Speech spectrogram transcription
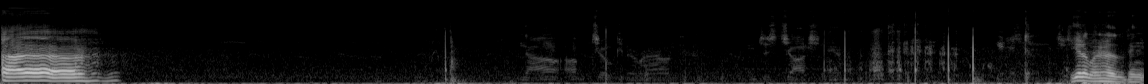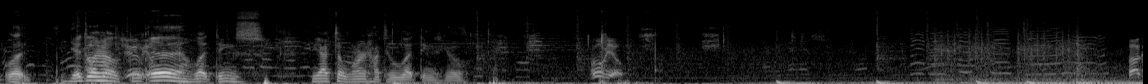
for Uh. You gotta learn how to think. Let you have to learn how to uh, let things. You have to learn how to let things go. 5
